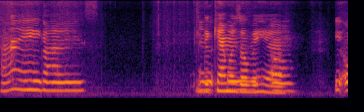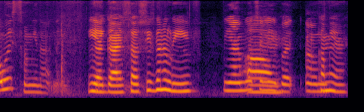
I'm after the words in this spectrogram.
Hi guys. The and, camera's over here. Um, you always tell me that like. Yeah, guys. So she's gonna leave. Yeah, I'm going um, to leave, but um. Come here.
